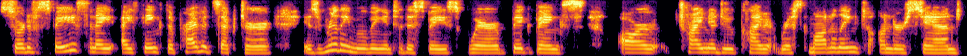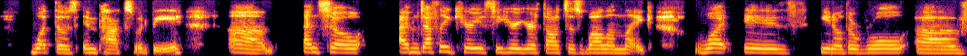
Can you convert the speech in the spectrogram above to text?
sort of space. And I, I think the private sector is really moving into the space where big banks are trying to do climate risk modeling to understand what those impacts would be. Um, and so I'm definitely curious to hear your thoughts as well on like what is, you know, the role of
